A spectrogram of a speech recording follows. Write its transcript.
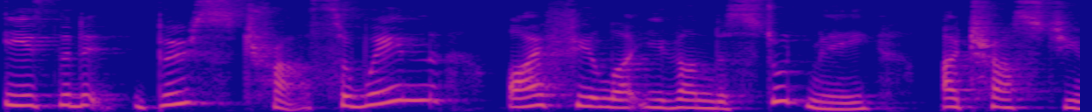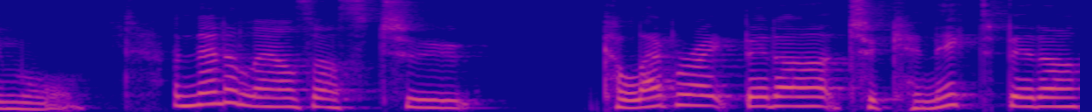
is that it boosts trust. So when I feel like you've understood me, I trust you more. And that allows us to collaborate better, to connect better,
